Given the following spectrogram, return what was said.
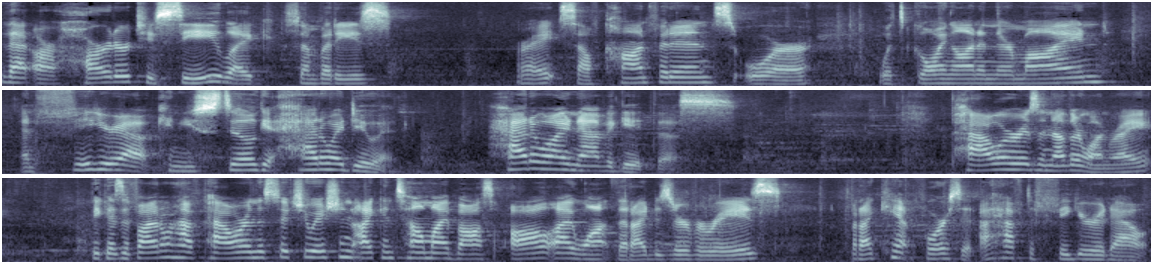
that are harder to see, like somebody's right? Self confidence or what's going on in their mind, and figure out can you still get, how do I do it? How do I navigate this? Power is another one, right? Because if I don't have power in the situation, I can tell my boss all I want that I deserve a raise, but I can't force it. I have to figure it out.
